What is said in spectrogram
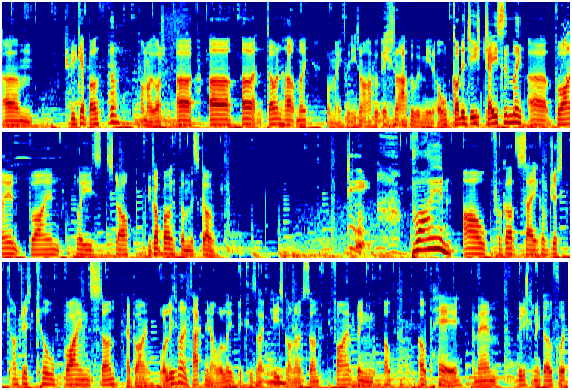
Um, should we get both of them? Oh my god. Uh, uh, uh, don't hurt me. Oh Mason, he's not happy. He's not happy with me. Oh god, he's chasing me. Uh, Brian, Brian, please stop. We got both of them. Let's go. Brian! Oh, for God's sake, I've just I've just killed Brian's son. Hey Brian. Well at least he won't attack me now, will he? Because like he's got no son. If I bring him up up here and then we're just gonna go for it.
